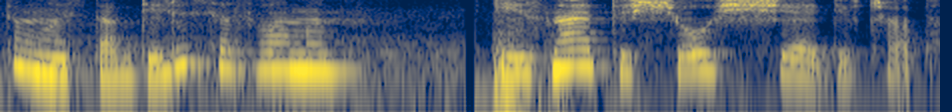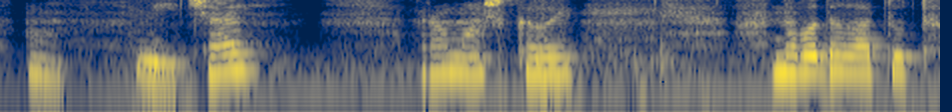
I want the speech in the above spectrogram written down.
Тому ось так ділюся з вами. І знаєте, що ще, дівчат? О, мій чай ромашковий. Наводила тут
